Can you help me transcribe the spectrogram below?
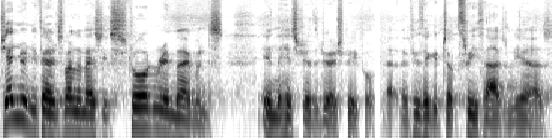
genuinely feel it's one of the most extraordinary moments in the history of the Jewish people. Uh, if you think it took 3,000 years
